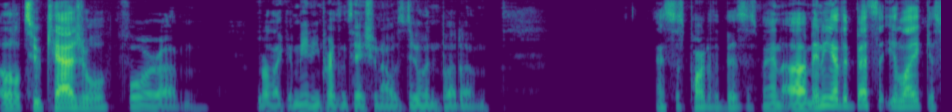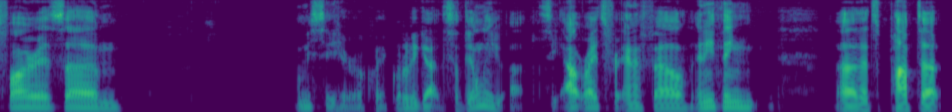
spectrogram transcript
a little too casual for um, for like a meeting presentation I was doing, but um, that's just part of the business, man. Um, any other bets that you like as far as um, let me see here real quick. What do we got? So the only uh, see outrights for NFL. Anything uh, that's popped up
